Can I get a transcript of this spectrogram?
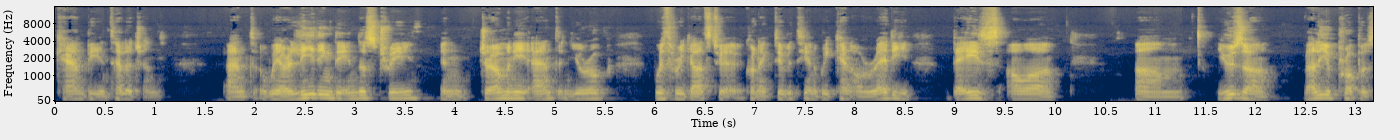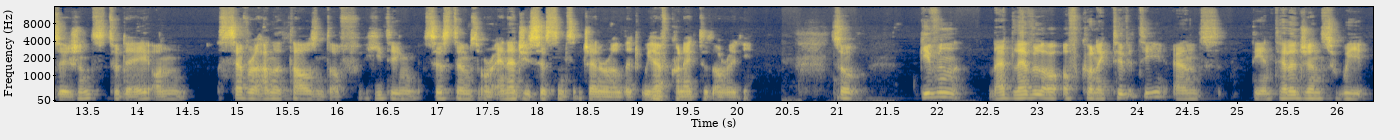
can be intelligent. And we are leading the industry in Germany and in Europe with regards to connectivity, and we can already base our um, user value propositions today on several hundred thousand of heating systems or energy systems in general that we have connected already. So, given that level of connectivity and the intelligence we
